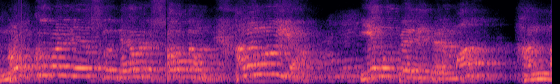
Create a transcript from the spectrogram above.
మొక్కుబడి చేసుకుని దేవుడి స్తోత్రం. హలలోయ ఏమో పేరు పేరమ్మా? హన్న.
